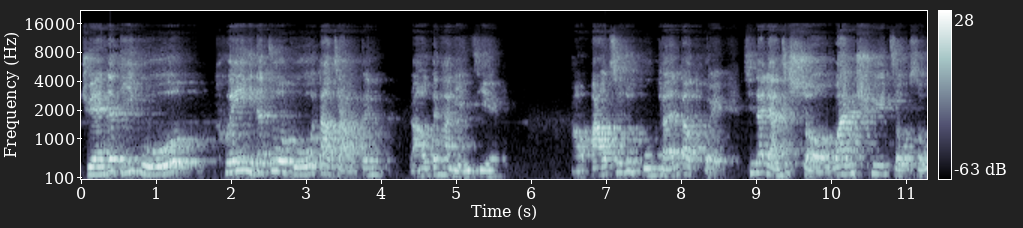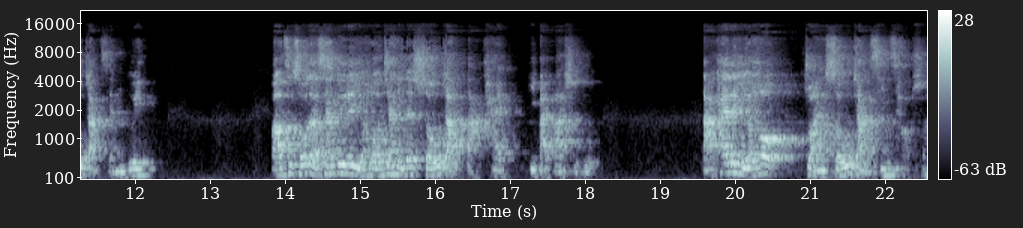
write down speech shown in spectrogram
卷着骶骨，推你的坐骨到脚跟，然后跟它连接。好，保持住骨盆到腿。现在两只手弯曲，走手掌相对。保持手掌相对了以后，将你的手掌打开一百八十度。打开了以后，转手掌心朝上。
